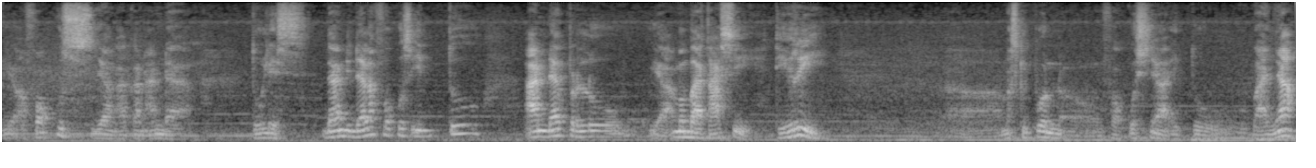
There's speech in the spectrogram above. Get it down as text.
ya fokus yang akan Anda tulis. Dan di dalam fokus itu Anda perlu ya membatasi diri meskipun uh, fokusnya itu banyak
